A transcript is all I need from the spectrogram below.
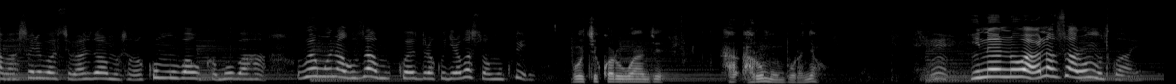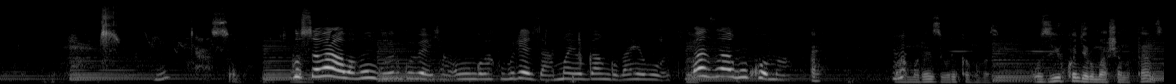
abasore bose baza bamusaba ko umubaha ukamubaha ubwo ngo ntabwo uzamukwedura kugira bose bamukwire buki ko ari uwanjye ha- hari umumburanyaho nyine n'uwawe nose wari umutwaye gusa bari abahungu wirirwa ubeshya ngo ngo bakugurire za mayoga ngo bahe buki bazagukoma wamurezi ureka nkubaza. Uzi yuko ngera umashana utanze?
